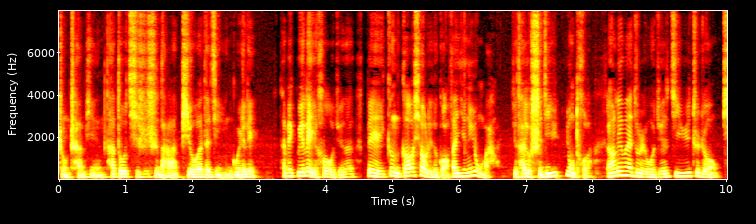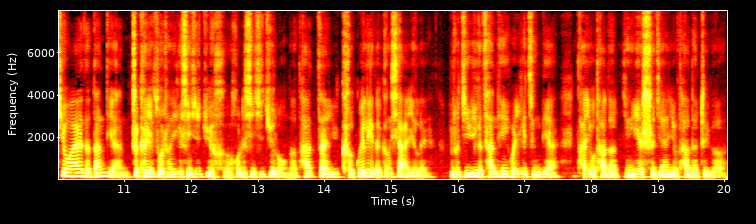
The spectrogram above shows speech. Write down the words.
这种产品，它都其实是拿 POI 在进行归类。它被归类以后，我觉得被更高效率的广泛应用吧。就它有实际用途了，然后另外就是，我觉得基于这种 POI 的单点是可以做成一个信息聚合或者信息聚拢的。它在于可归类的更下一类，比如说基于一个餐厅或一个景点，它有它的营业时间，有它的这个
